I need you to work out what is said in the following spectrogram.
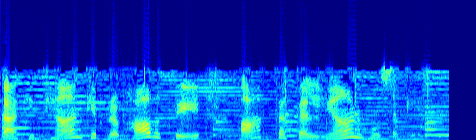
ताकि ध्यान के प्रभाव से आपका कल्याण हो सके।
